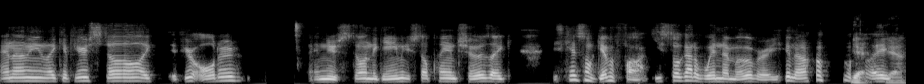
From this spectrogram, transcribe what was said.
and I mean, like if you're still like if you're older and you're still in the game, and you're still playing shows. Like these kids don't give a fuck. You still got to win them over, you know? Yeah, Like, yeah.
